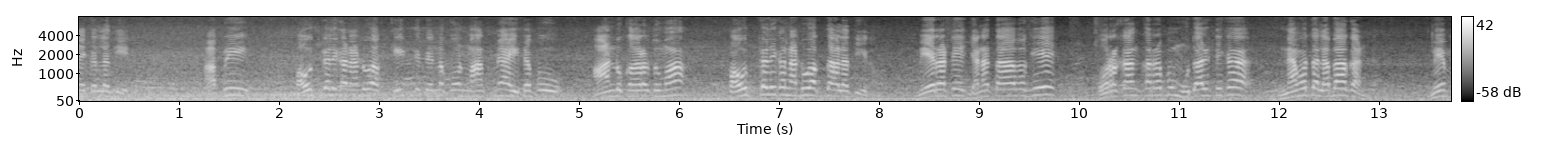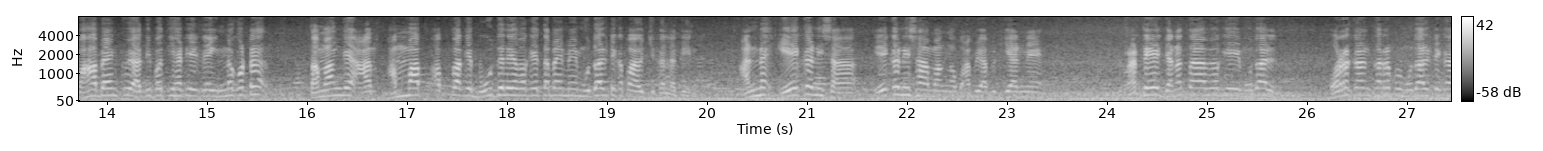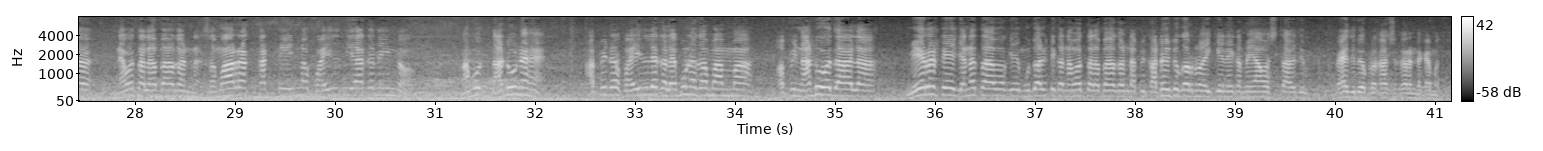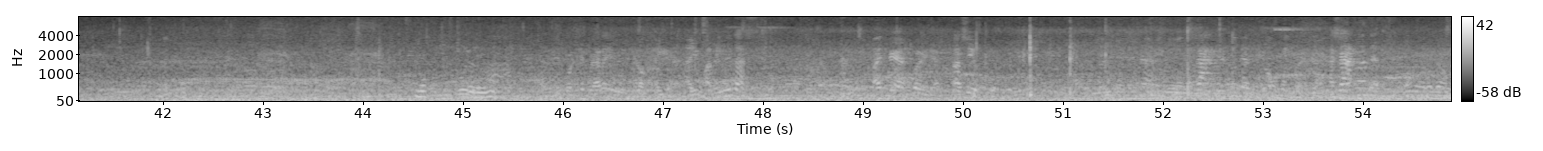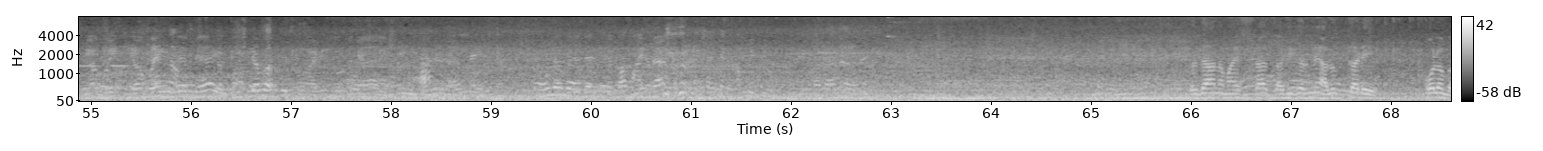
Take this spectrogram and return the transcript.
තමයි කරලා තියෙන්නේ. අපි පෞද්ගලික නඩුවක් කීර්ති තෙන්නකෝන් මහත්මයා හිටපු ආණ්ඩුකාරතුමා පෞද්ගලික නඩුවක් දාලා තියෙනවා. මේ රටේ ජනතාවගේ හොරකම් කරපු මුදල් ටික නැවත ලබා ගන්න. මේ මහ බැංකුවේ අධිපති හැටියට ඉන්නකොට තමන්ගේ අම්මා අප්පගේ බූදලේ වගේ තමයි මේ මුදල් ටික පාවිච්චි කරලා තියෙන්නේ. අන්න ඒක නිසා ඒක නිසා මම අපි අපි කියන්නේ රටේ ජනතාවගේ මුදල් හොරකම් කරපු මුදල් ටික නැවත ලබා ගන්න. සමහරක් කට්ටිය ඉන්න ෆයිල් තියාගෙන ඉන්නවා. නමුත් නඩු නැහැ. අපිට ෆයිල් එක ලැබුණ ගමන්ම අපි නඩුව දාලා මේ රටේ ජනතාවගේ මුදල් ටික නැවත ලබා ගන්න අපි කටයුතු කරනවා කියන එක මේ අවස්ථාවේදී පැහැදිලිව ප්‍රකාශ කරන්න කැමතියි. Hay familias. Hay que apoyar. Así. Así. ප්‍රධාන මයිස්ත්‍රාත් අධිකරණයේ අලුත් කඩේ කොළඹ.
